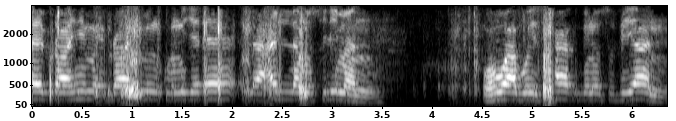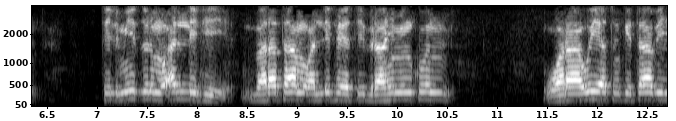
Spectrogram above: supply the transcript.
إبراهيم إبراهيم كن جده لعل مسلما. وهو أبو إسحاق بن سفيان تلميذ المؤلف. برتا مؤلفة إبراهيم كن. وراوية كتابه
